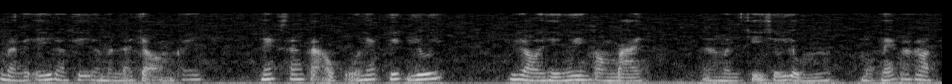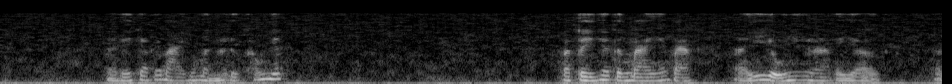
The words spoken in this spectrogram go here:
Các bạn để ý là khi là mình đã chọn cái nét sáng tạo của nét viết dưới. Rồi thì nguyên toàn bài à, mình chỉ sử dụng một nét đó thôi. Để cho cái bài của mình nó được thống nhất. Và tùy theo từng bài nhé các bạn. À, ví dụ như là bây giờ à,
